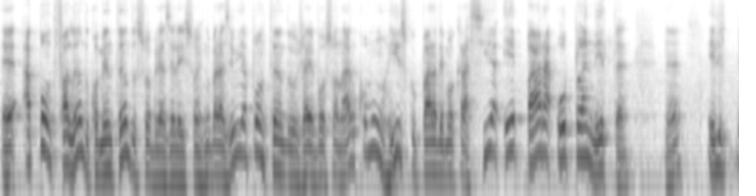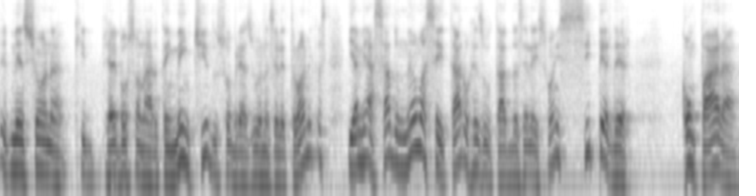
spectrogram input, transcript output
É, apont, falando, comentando sobre as eleições no Brasil e apontando Jair Bolsonaro como um risco para a democracia e para o planeta. Né? Ele menciona que Jair Bolsonaro tem mentido sobre as urnas eletrônicas e ameaçado não aceitar o resultado das eleições se perder. Compara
